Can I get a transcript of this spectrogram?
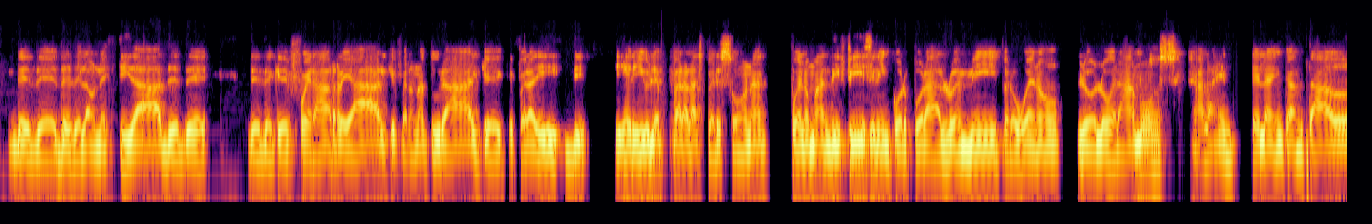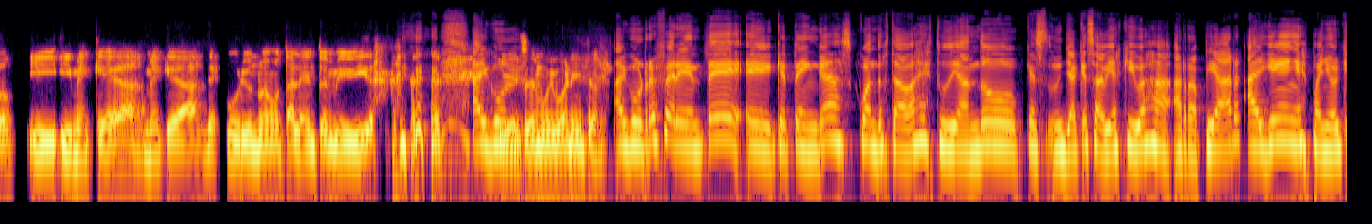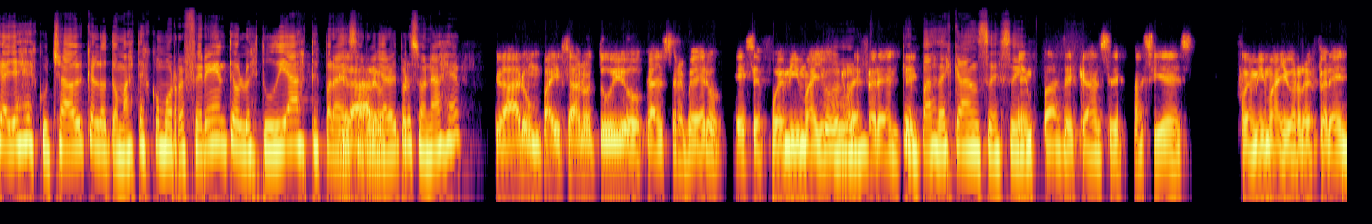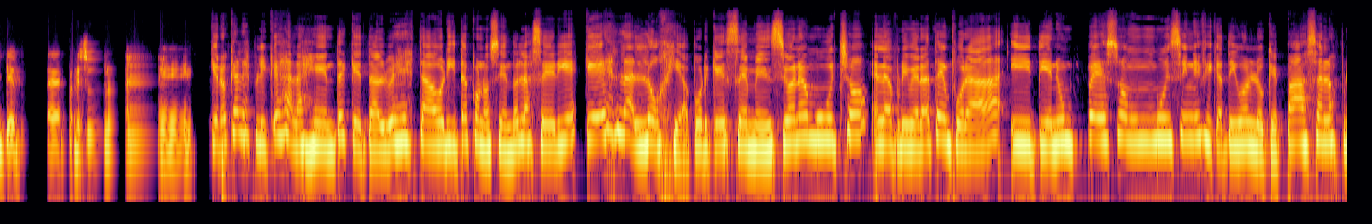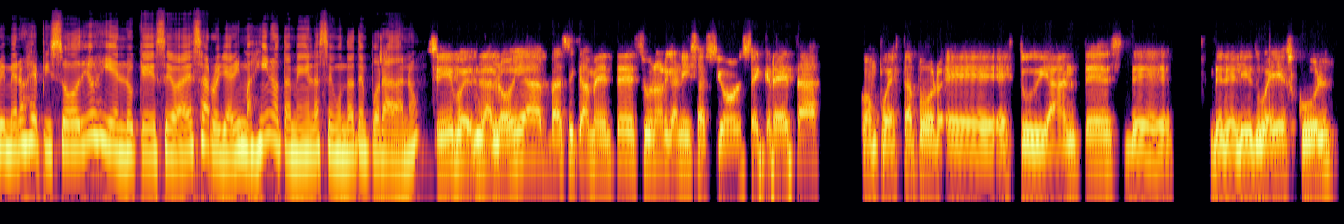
desde, desde la honestidad, desde, desde que fuera real, que fuera natural, que, que fuera digerible para las personas fue lo más difícil incorporarlo en mí, pero bueno, lo logramos, a la gente le ha encantado y, y me queda, me queda, descubrí un nuevo talento en mi vida. y eso es muy bonito. ¿Algún referente eh, que tengas cuando estabas estudiando, que, ya que sabías que ibas a, a, rapear, alguien en español que hayas escuchado y que lo tomaste como referente o lo estudiaste para claro. desarrollar el personaje? Claro, un paisano tuyo, Cancerbero. Ese fue mi mayor referente. Que en paz descanse, sí. En paz descanse, así es. Fue mi mayor referente personaje. Quiero que le expliques a la gente que tal vez está ahorita conociendo la serie qué es la logia, porque se menciona mucho en la primera temporada y tiene un peso muy significativo en lo que pasa en los primeros episodios y en lo que se va a desarrollar, imagino, también en la segunda temporada, ¿no? Sí, pues la logia básicamente es una organización secreta compuesta por eh, estudiantes de, del Elite Way School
